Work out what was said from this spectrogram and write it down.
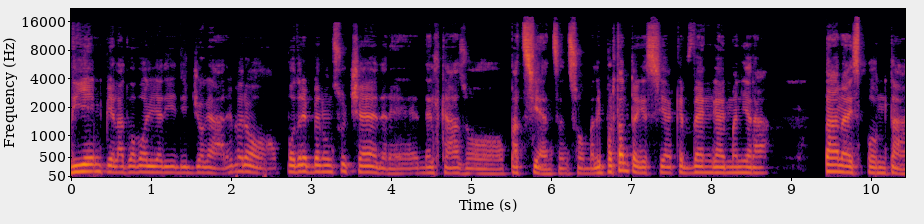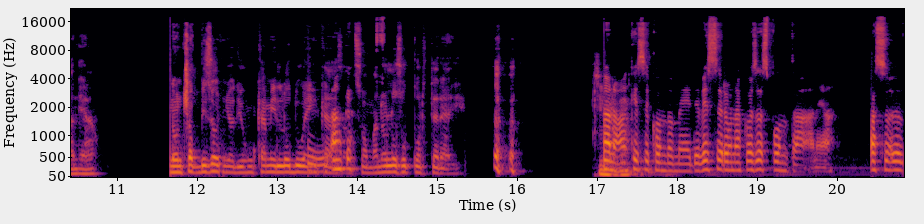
riempie la tua voglia di, di, giocare, però potrebbe non succedere, nel caso pazienza, insomma. L'importante è che, sia, che venga in maniera sana e spontanea. Non ho bisogno di un Camillo 2 sì, in casa, anche... insomma, non lo sopporterei. no, no, anche secondo me deve essere una cosa spontanea. Ass-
